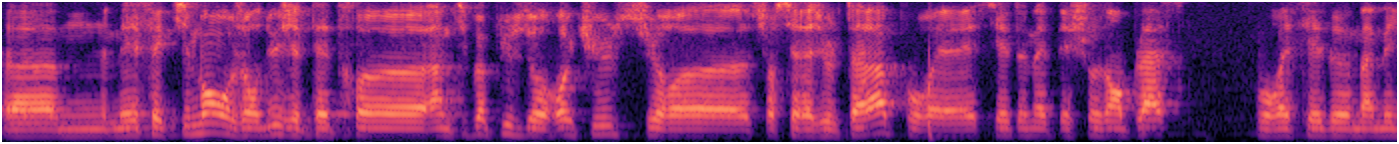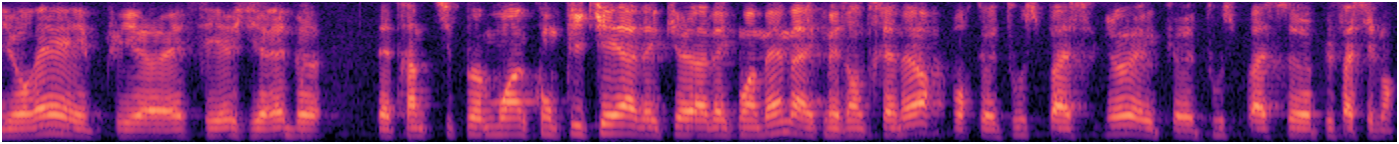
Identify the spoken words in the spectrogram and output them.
mais effectivement, aujourd'hui, j'ai peut-être un petit peu plus de recul sur, sur ces résultats-là pour essayer de mettre des choses en place, pour essayer de m'améliorer et puis essayer, je dirais, de, d'être un petit peu moins compliqué avec, euh, avec moi-même, avec mes entraîneurs, pour que tout se passe mieux et que tout se passe euh, plus facilement.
